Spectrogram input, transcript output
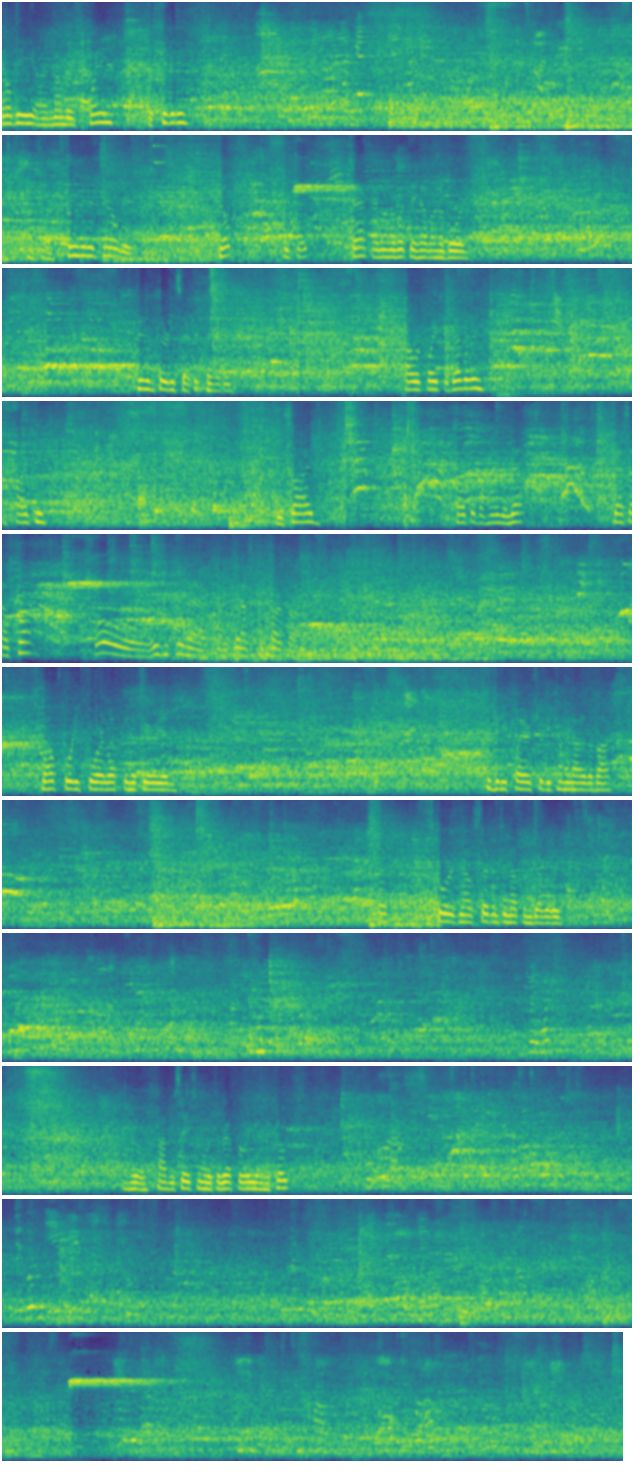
Penalty on uh, number 20 for That's a three-minute penalty. Nope. That back. I don't know what they have on the board. Minute and 30 second penalty. Power play for Beverly. McCarthy. to the side. Harper behind the net. Pass out front. Oh, Izzy Premack on a pass to Carpa. 12.44 left in the period. Peabody player should be coming out of the box. now 7 to nothing, Beverly. A little conversation with the referee and the coach.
